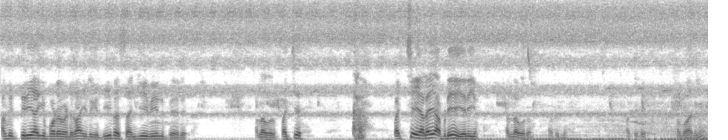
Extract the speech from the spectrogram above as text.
அப்படி திரியாக்கி போட வேண்டியதான் இதுக்கு தீப சஞ்சீவின்னு பேர். நல்ல ஒரு பச்சை பச்சை இலை அப்படியே எரியும். நல்ல ஒரு மருந்து மக்களே பாருங்கள்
